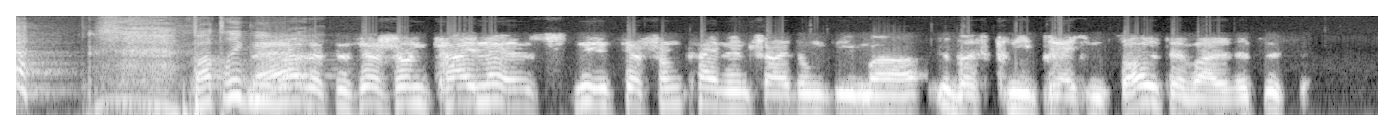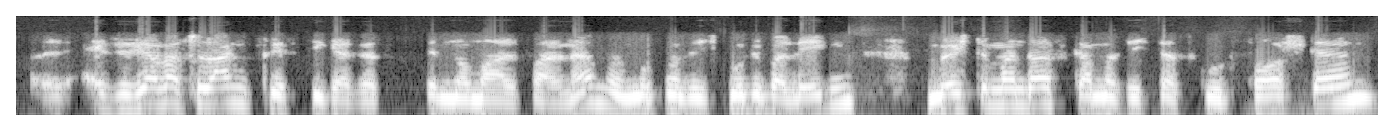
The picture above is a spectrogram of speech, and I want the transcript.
Patrick, Naja, das ist ja schon keine, ist ja schon keine Entscheidung, die man übers Knie brechen sollte, weil das ist, es ist ja was langfristigeres im Normalfall. Ne? Da muss man sich gut überlegen, möchte man das, kann man sich das gut vorstellen.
